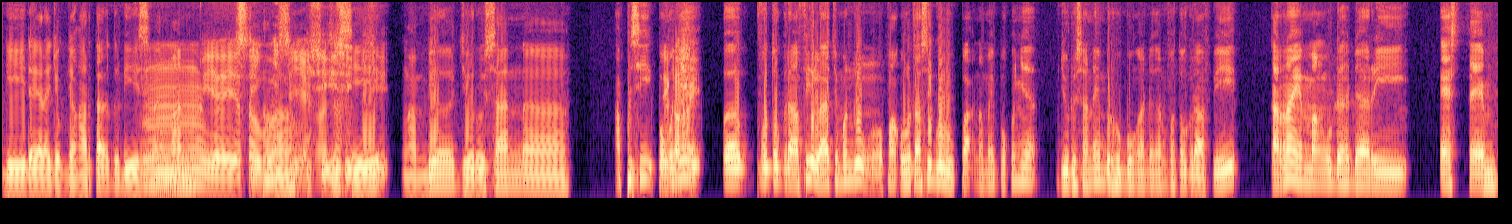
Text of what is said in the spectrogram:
di daerah Yogyakarta itu di Sleman. Hmm, iya iya tahu gua. Isi, isi ya, Isi isi. isi. Ngambil jurusan eh, apa sih pokoknya eh, fotografi lah. Cuman gue fakultasnya gue lupa namanya. Pokoknya jurusannya yang berhubungan dengan fotografi karena emang udah dari SMP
